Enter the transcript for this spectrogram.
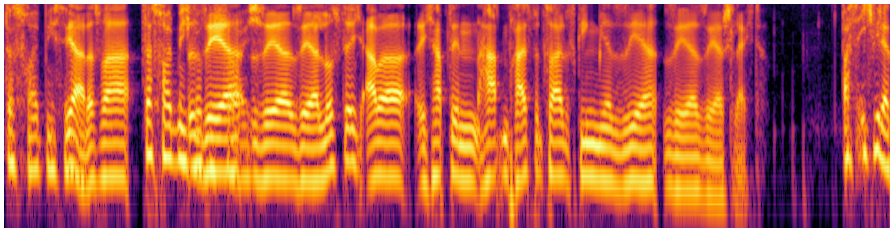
das freut mich sehr. Ja, das war das freut mich sehr, sehr, sehr lustig. Aber ich habe den harten Preis bezahlt. Es ging mir sehr, sehr, sehr schlecht. Was ich wieder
